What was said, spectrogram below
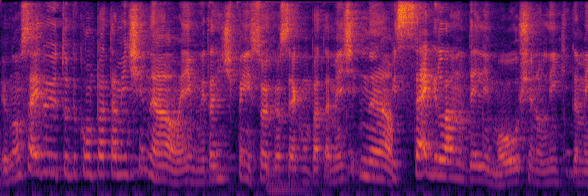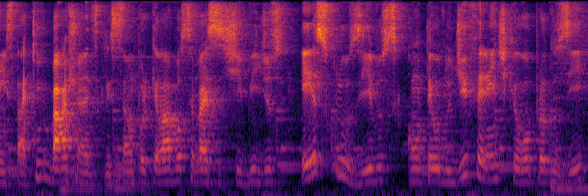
Eu não saí do YouTube completamente não, hein? Muita gente pensou que eu saí completamente, não. Me segue lá no Dailymotion, o link também está aqui embaixo na descrição, porque lá você vai assistir vídeos exclusivos, conteúdo diferente que eu vou produzir,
